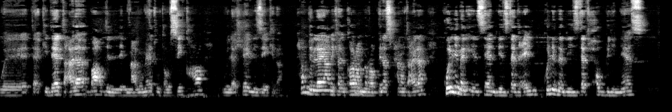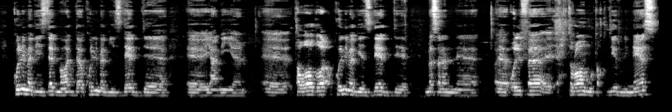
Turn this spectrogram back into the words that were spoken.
وتأكيدات على بعض المعلومات وتوثيقها والأشياء اللي زي كده. الحمد لله يعني كان كرم من ربنا سبحانه وتعالى. كل ما الإنسان بيزداد علم كل ما بيزداد حب للناس كل ما بيزداد مودة كل ما بيزداد آه، آه، يعني آه، تواضع كل ما بيزداد مثلا ألفة احترام وتقدير للناس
